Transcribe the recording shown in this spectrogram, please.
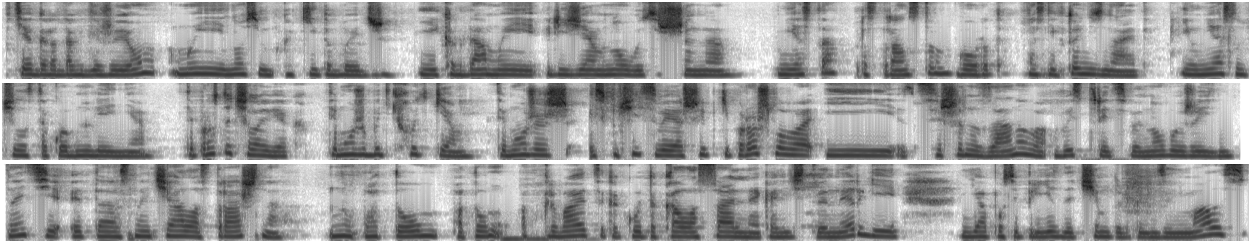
в тех городах, где живем, мы носим какие-то бейджи. И когда мы переезжаем в новое совершенно место, пространство, город, нас никто не знает. И у меня случилось такое обнуление. Ты просто человек. Ты можешь быть хоть кем. Ты можешь исключить свои ошибки прошлого и совершенно заново выстроить свою новую жизнь. Знаете, это сначала страшно, но потом, потом открывается какое-то колоссальное количество энергии. Я после переезда чем только не занималась.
